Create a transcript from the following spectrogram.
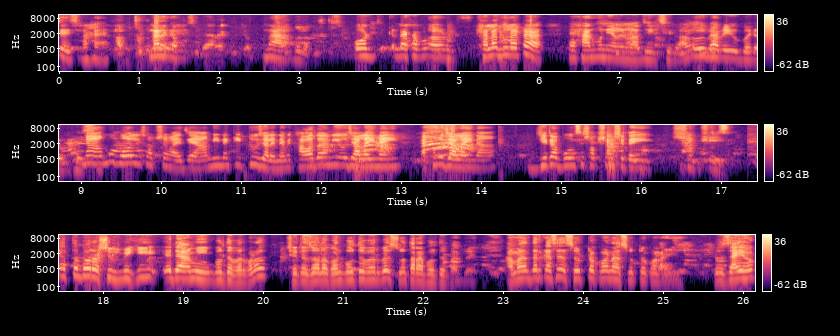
চাইছিলাম হ্যাঁ। না, না ওর লেখাপড়া খেলাধুলাটা হারমোনিয়ামের মাঝেই ছিল। আমি ওইভাবেই গড়ে না উঠেছি আম্মু বলে সবসময় যে আমি নাকি একটু জ্বালাই না আমি খাওয়া দাওয়া নিয়েও জ্বালাই নাই এখনও জ্বালাই না। যেটা বলছে সবসময় সেটাই এত বড় শিল্পী কি এটা আমি বলতে পারব না, সেটা জনগণ বলতে পারবে, শ্রোতারা বলতে পারবে। আমাদের কাছে ছোট্ট কণা ছোট্ট কণাই তো যাই হোক,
